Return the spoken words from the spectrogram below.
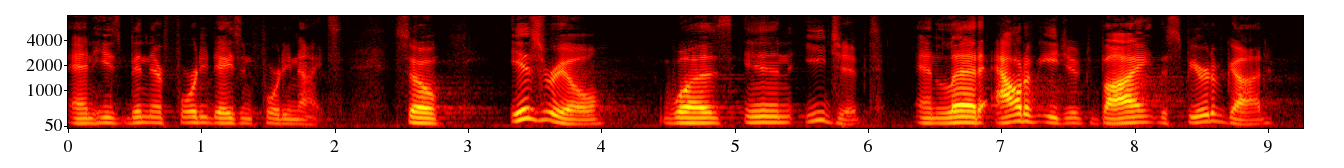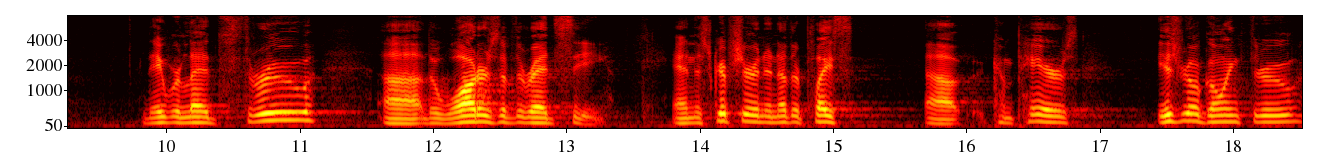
and he's been there 40 days and 40 nights. So, Israel was in Egypt and led out of Egypt by the Spirit of God. They were led through uh, the waters of the Red Sea. And the scripture in another place uh, compares Israel going through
